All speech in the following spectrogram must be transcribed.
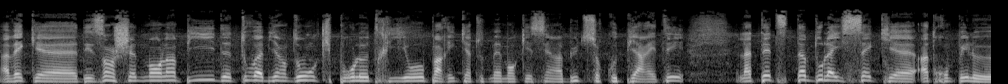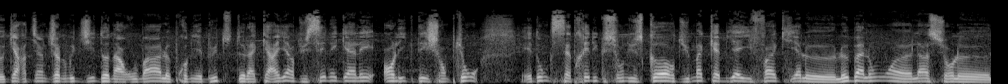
avec euh, des enchaînements limpides. Tout va bien donc pour le trio. Paris qui a tout de même encaissé un but sur coup de pied arrêté. La tête d'Abdoulaye Sek euh, a trompé le gardien Gianluigi Donnarumma, le premier but de la carrière du Sénégalais en Ligue des Champions. Et donc cette réduction du score du Maccabi Haïfa qui a le, ballon euh, là sur le,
